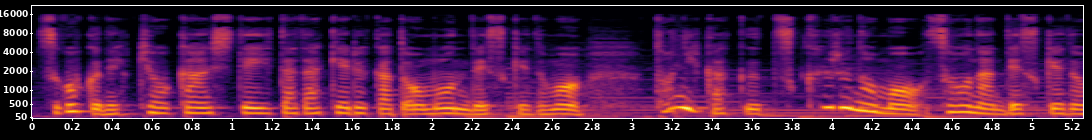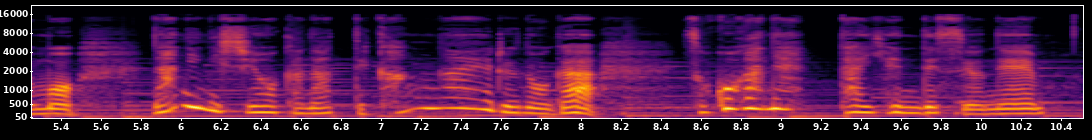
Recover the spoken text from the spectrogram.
すごくね共感していただけるかと思うんですけどもとにかく作るのもそうなんですけども何にしようかなって考えるのがそこがね大変ですよね。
